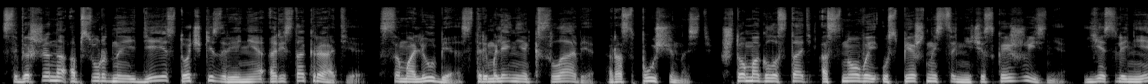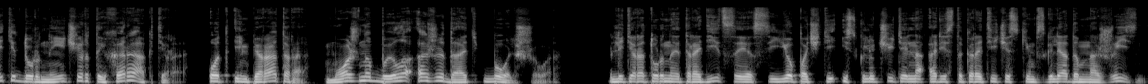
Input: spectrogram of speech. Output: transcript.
Совершенно абсурдная идея с точки зрения аристократии. Самолюбие, стремление к славе, распущенность. Что могло стать основой успешной сценической жизни, если не эти дурные черты характера? От императора можно было ожидать большего. Литературная традиция с ее почти исключительно аристократическим взглядом на жизнь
